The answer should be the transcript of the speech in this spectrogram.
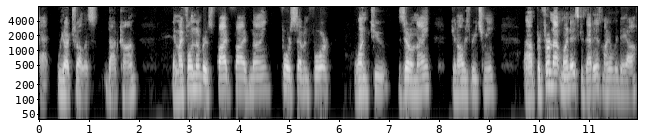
at wearetrellis.com. And my phone number is 559 474 1209. You can always reach me. Uh, prefer not Mondays because that is my only day off.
